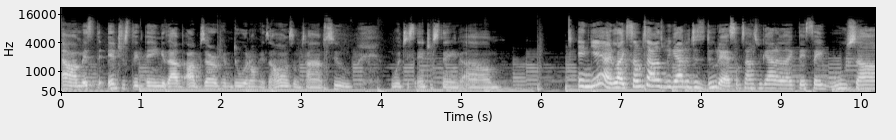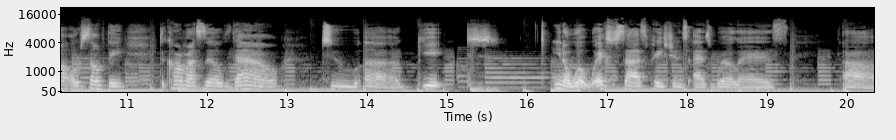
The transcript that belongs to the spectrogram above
um, it's the interesting thing is I've observed him do it on his own sometimes too, which is interesting. Um, and yeah, like sometimes we gotta just do that. Sometimes we gotta, like they say, woosah or something to calm ourselves down to uh, get, you know, well, exercise patience as well as uh,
